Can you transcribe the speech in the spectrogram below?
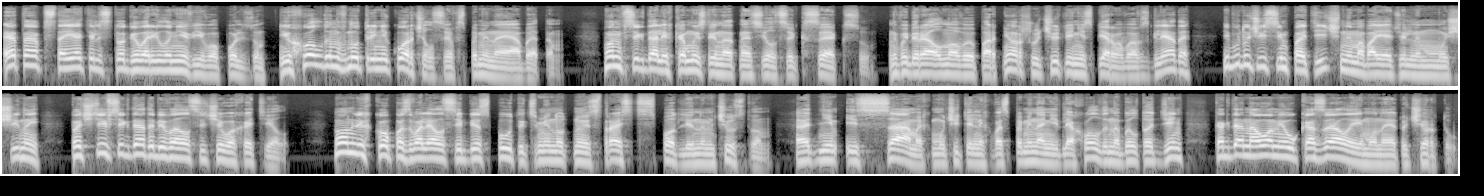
Это обстоятельство говорило не в его пользу, и Холден внутренне корчился, вспоминая об этом. Он всегда легкомысленно относился к сексу, выбирал новую партнершу чуть ли не с первого взгляда, и, будучи симпатичным, обаятельным мужчиной, почти всегда добивался, чего хотел. Он легко позволял себе спутать минутную страсть с подлинным чувством. Одним из самых мучительных воспоминаний для Холдена был тот день, когда Наоми указала ему на эту черту.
